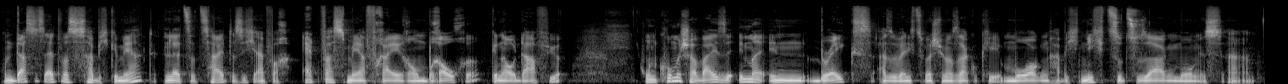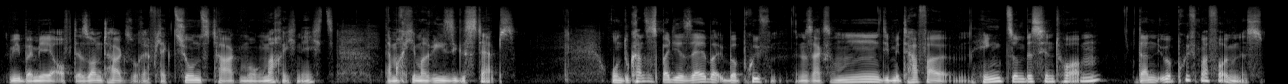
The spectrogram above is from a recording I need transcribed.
Und das ist etwas, das habe ich gemerkt in letzter Zeit, dass ich einfach etwas mehr Freiraum brauche, genau dafür und komischerweise immer in Breaks, also wenn ich zum Beispiel mal sage, okay, morgen habe ich nichts sozusagen, morgen ist äh, wie bei mir ja oft der Sonntag, so Reflexionstag, morgen mache ich nichts, da mache ich immer riesige Steps. Und du kannst es bei dir selber überprüfen. Wenn du sagst, hm, die Metapher hinkt so ein bisschen, Torben, dann überprüf mal Folgendes.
